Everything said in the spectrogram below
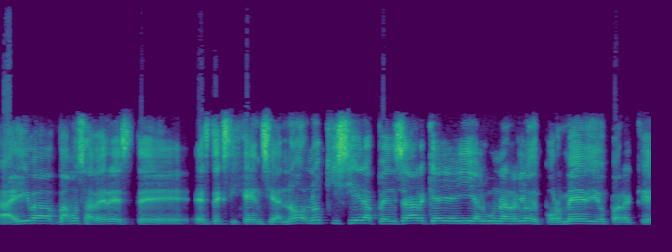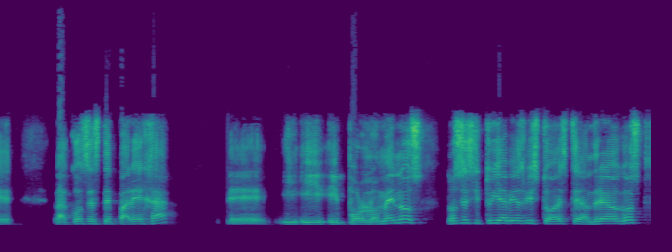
Ahí va, vamos a ver este, esta exigencia. No, no quisiera pensar que hay ahí algún arreglo de por medio para que la cosa esté pareja. Eh, y, por lo menos, no sé si tú ya habías visto a este Andrea August,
